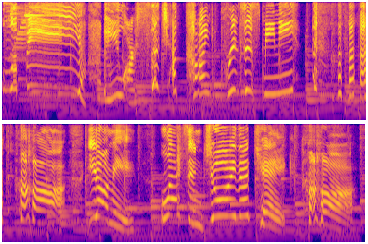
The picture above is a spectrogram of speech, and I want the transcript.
Whoopee! You are such a kind princess, Mimi. Ha ha! Yummy! Cake! Ha ha!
